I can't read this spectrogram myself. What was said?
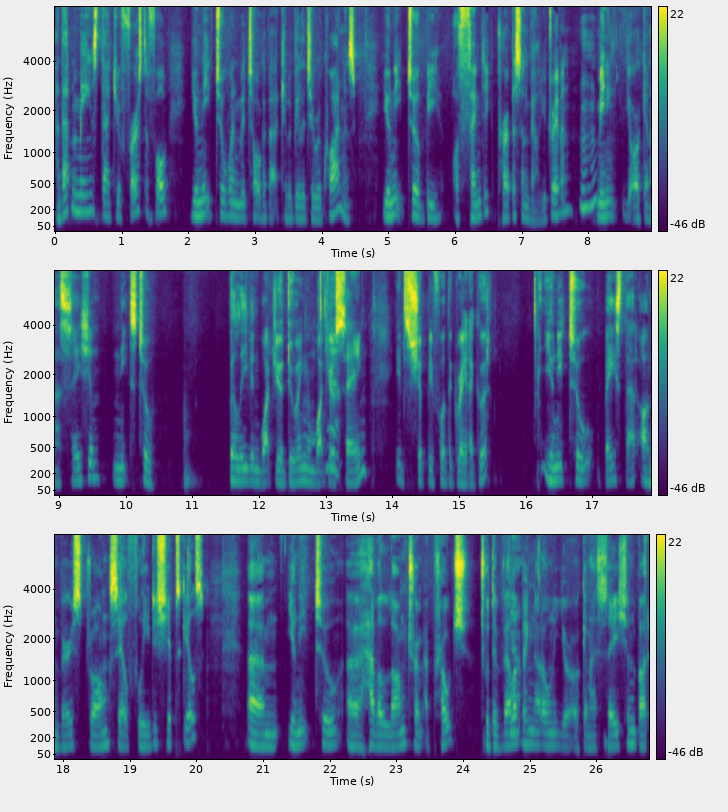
And that means that you, first of all, you need to, when we talk about capability requirements, you need to be authentic, purpose, and value driven, mm-hmm. meaning the organization needs to believe in what you're doing and what yeah. you're saying. It should be for the greater good. You need to base that on very strong self leadership skills. Um, you need to uh, have a long term approach to developing yeah. not only your organization but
